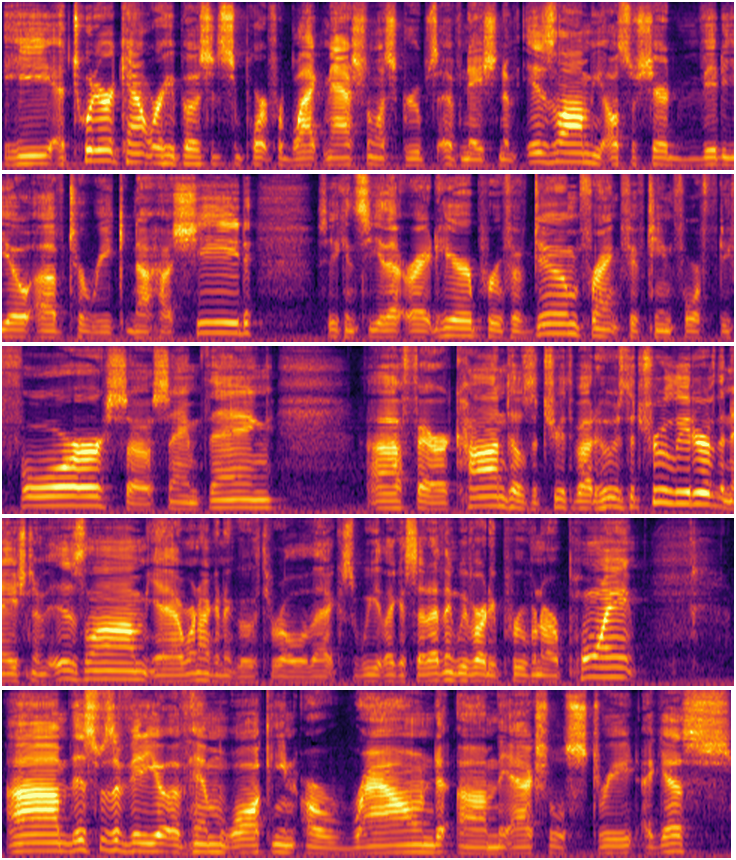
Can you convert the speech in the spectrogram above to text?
he a Twitter account where he posted support for black nationalist groups of Nation of Islam. He also shared video of Tariq Nasheed. So you can see that right here, Proof of Doom, Frank 15454. So same thing. Uh, Farrakhan tells the truth about who is the true leader of the Nation of Islam. Yeah, we're not going to go through all of that because we, like I said, I think we've already proven our point. Um, this was a video of him walking around um, the actual street. I guess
